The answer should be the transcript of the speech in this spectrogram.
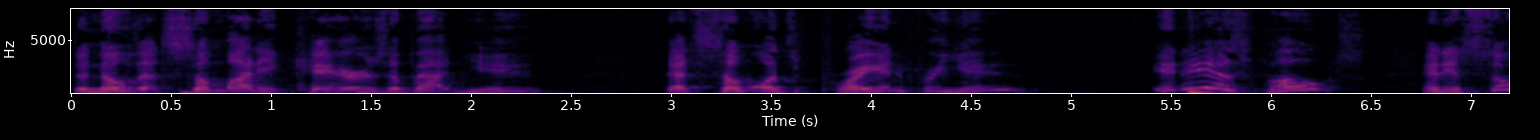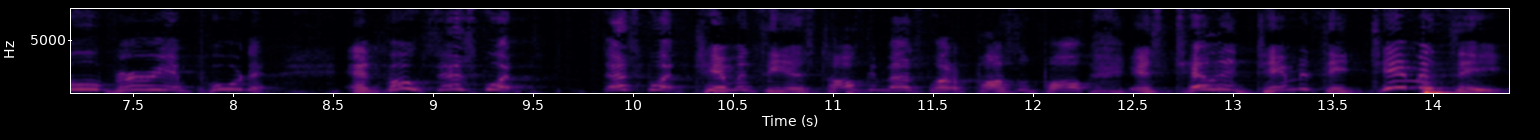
To know that somebody cares about you, that someone's praying for you. It is, folks, and it's so very important. And folks, that's what that's what Timothy is talking about. That's what Apostle Paul is telling Timothy. Timothy,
